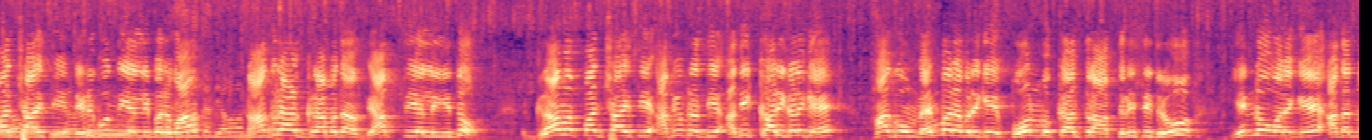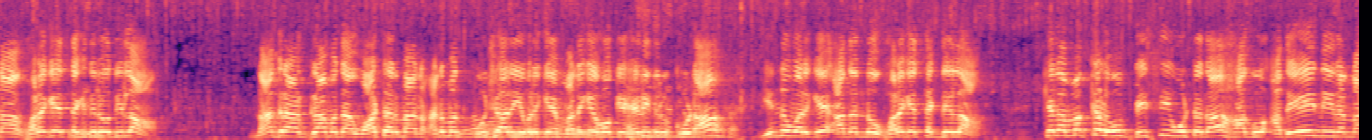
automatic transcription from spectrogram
ಪಂಚಾಯಿತಿ ನಿಡಗುಂದಿಯಲ್ಲಿ ಬರುವ ನಾಗರಾಳ್ ಗ್ರಾಮದ ವ್ಯಾಪ್ತಿಯಲ್ಲಿ ಇದ್ದು, ಗ್ರಾಮ ಪಂಚಾಯಿತಿ ಅಭಿವೃದ್ಧಿ ಅಧಿಕಾರಿಗಳಿಗೆ ಹಾಗೂ ಮೆಂಬರ್ ಅವರಿಗೆ ಫೋನ್ ಮುಖಾಂತರ ತಿಳಿಸಿದ್ರು, ಇನ್ನೂವರೆಗೆ ಅದನ್ನ ಹೊರಗೆ ತೆಗೆದಿರುವುದಿಲ್ಲ. ನಾಗರಾಳ್ ಗ್ರಾಮದ ವಾಟರ್ ಮ್ಯಾನ್ ಹನುಮಂತ್ ಪೂಜಾರಿ ಅವರಿಗೆ ಮನೆಗೆ ಹೋಗಿ ಹೇಳಿದ್ರು ಕೂಡ ಇನ್ನುವರೆಗೆ ಅದನ್ನು ಹೊರಗೆ ತೆಗೆದಿಲ್ಲ. ಕೆಲ ಮಕ್ಕಳು ಬಿಸಿ ಊಟದ ಹಾಗೂ ಅದೇ ನೀರನ್ನ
